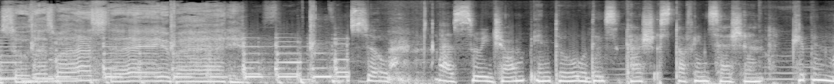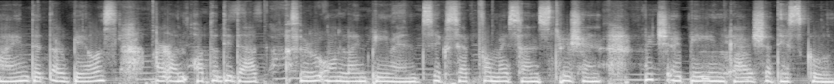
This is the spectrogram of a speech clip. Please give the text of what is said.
So that's why I stay right here. So, as we jump into this cash stuffing session, keep in mind that our bills are on auto-debit through online payments except for my son's tuition, which I pay in cash at his school.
